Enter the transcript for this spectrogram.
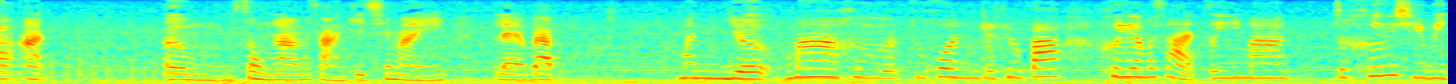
เราอัดเอ่มส่งงานภาษาอังกฤษใช่ไหม แล้วแบบมันเยอะมากคือทุกคนเกฟิลป้าคือเรียนภาษาจีมาจะครึ่งชีวิต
